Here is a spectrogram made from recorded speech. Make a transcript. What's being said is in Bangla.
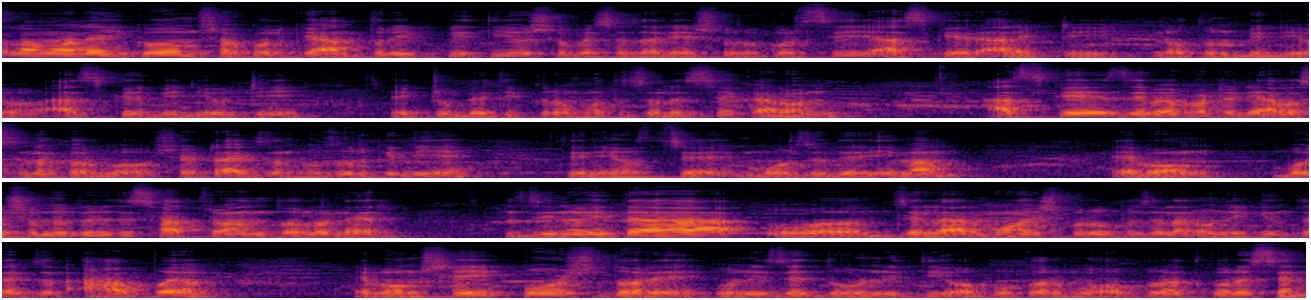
আসসালামু আলাইকুম। সকলকে আন্তরিক প্রীতি ও শুভেচ্ছা জানিয়ে শুরু করছি আজকের আরেকটি নতুন ভিডিও। আজকের ভিডিওটি একটু ব্যতিক্রম হতে চলেছে কারণ আজকে যে ব্যাপারটা নিয়ে আলোচনা করব সেটা একজন হুজুরকে নিয়ে। তিনি হচ্ছে মসজিদের ইমাম এবং বৈষম্য বিরোধী ছাত্র আন্দোলনের জিনইদা ও জেলার মহেশপুর উপজেলার উনি কিন্তু একজন আহ্বায়ক এবং সেই পোস্ট ধরে উনি যে দুর্নীতি, অপকর্ম, অপরাধ করেছেন,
